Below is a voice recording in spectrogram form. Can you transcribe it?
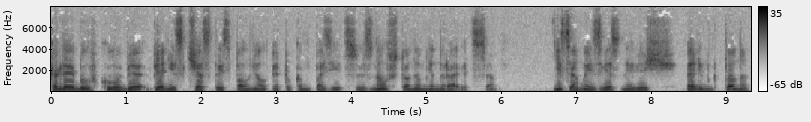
Когда я был в клубе, пианист часто исполнял эту композицию, знал, что она мне нравится. Не самая известная вещь Эллингтона,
